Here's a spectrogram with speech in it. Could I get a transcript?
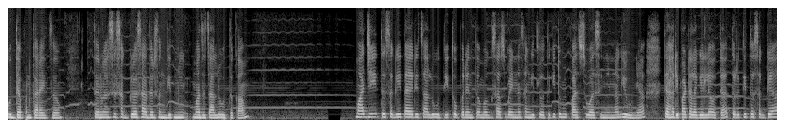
उद्यापन करायचं. तर असं सगळं सादर संगीत मी माझं चालू होतं काम. माझी इथं सगळी तयारी चालू होती. तोपर्यंत मग सासूबाईंना सांगितलं होतं की तुम्ही पाच सुवासिनींना घेऊन या. त्या हरिपाठाला गेल्या होत्या. तर तिथं सगळ्या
